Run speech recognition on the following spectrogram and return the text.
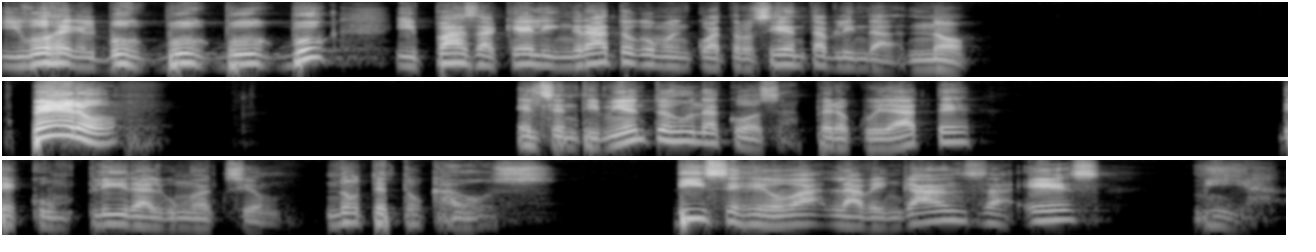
Y vos en el book, book, book, book, y pasa aquel ingrato como en 400 blindadas. No. Pero el sentimiento es una cosa, pero cuídate de cumplir alguna acción. No te toca a vos. Dice Jehová, la venganza es mía.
